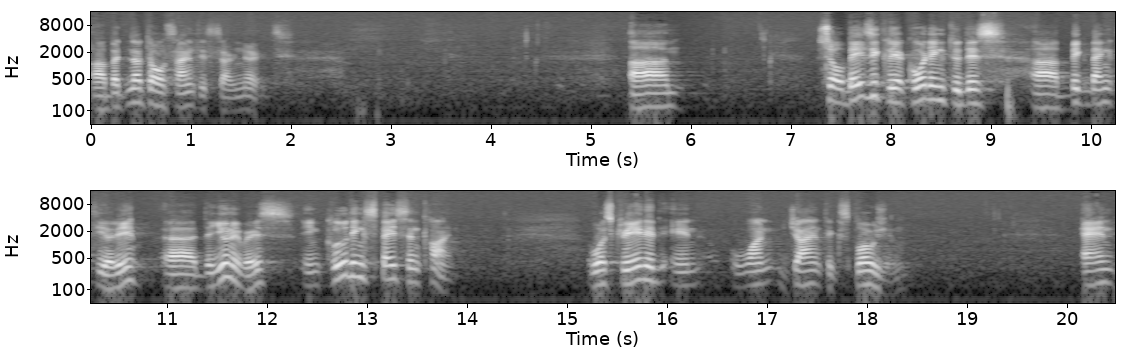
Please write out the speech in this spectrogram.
Uh, but not all scientists are nerds. Um, so basically, according to this uh, Big Bang theory, uh, the universe, including space and time, was created in one giant explosion. And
